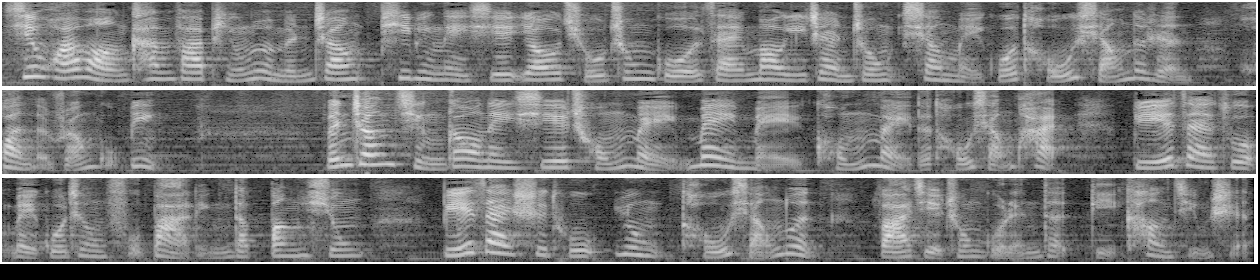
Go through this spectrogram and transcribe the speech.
新华网刊发评论文章，批评那些要求中国在贸易战中向美国投降的人患了软骨病。文章警告那些崇美、媚美、恐美的投降派，别再做美国政府霸凌的帮凶，别再试图用投降论瓦解中国人的抵抗精神。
